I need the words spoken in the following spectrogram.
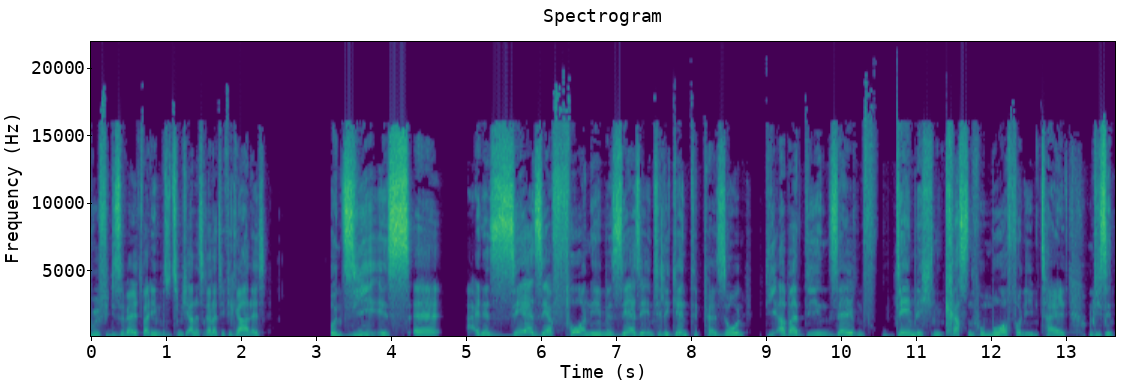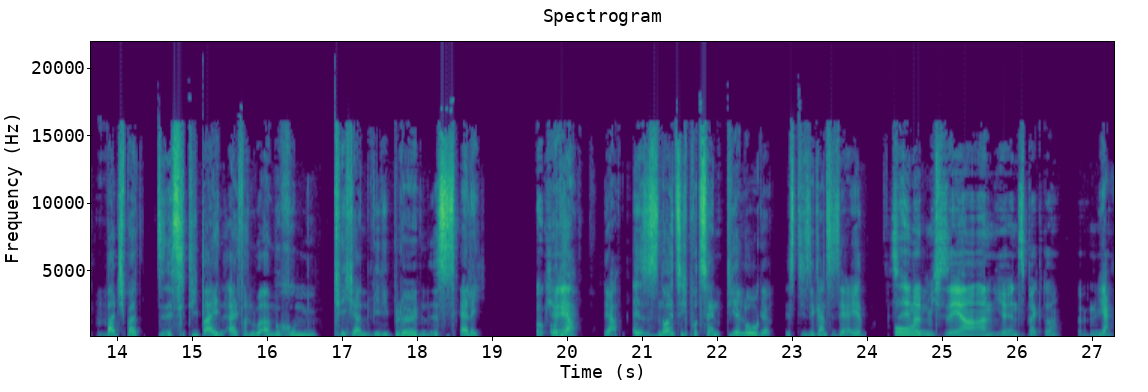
cool für diese Welt, weil ihm so ziemlich alles relativ egal ist. Und sie ist äh, eine sehr, sehr vornehme, sehr, sehr intelligente Person, die aber denselben dämlichen, krassen Humor von ihm teilt. Und die sind manchmal, sind die beiden einfach nur am Rumkichern wie die Blöden. Es ist herrlich. Okay. Und ja, ja, es ist 90% Dialoge, ist diese ganze Serie. Das erinnert mich sehr an hier Inspector. Irgendwie. Ja.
